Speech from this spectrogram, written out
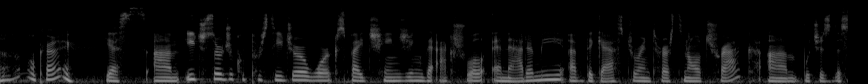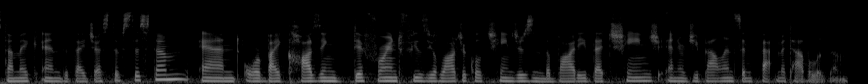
Oh, okay. Yes, um, each surgical procedure works by changing the actual anatomy of the gastrointestinal tract, um, which is the stomach and the digestive system, and or by causing different physiological changes in the body that change energy balance and fat metabolism.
